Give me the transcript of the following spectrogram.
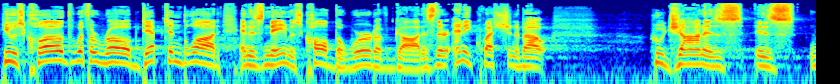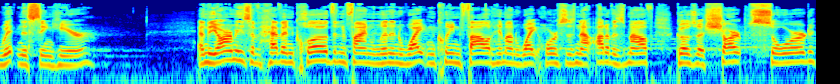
He was clothed with a robe dipped in blood, and his name is called the Word of God. Is there any question about who John is, is witnessing here? And the armies of heaven, clothed in fine linen, white and clean, followed him on white horses. Now out of his mouth goes a sharp sword,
